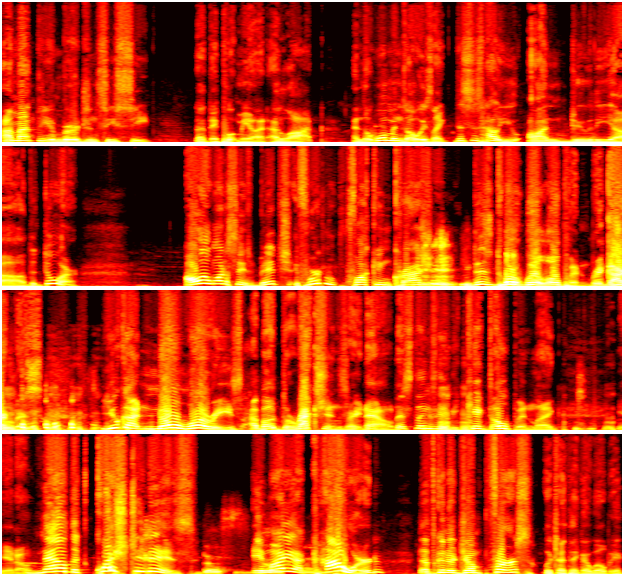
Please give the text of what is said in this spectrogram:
I'm at the emergency seat that they put me at a lot. and the woman's always like, "This is how you undo the uh the door." All I want to say is, bitch, if we're fucking crashing, this door will open regardless. you got no worries about directions right now. This thing's gonna be kicked open, like, you know. Now the question is, That's am I jokes, a man. coward that's gonna jump first, which I think I will be,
